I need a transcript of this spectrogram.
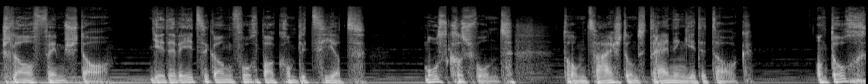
Schlafen im Stehen. Jeder WC-Gang furchtbar kompliziert. Muskelschwund. Darum zwei Stunden Training jeden Tag. Und doch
